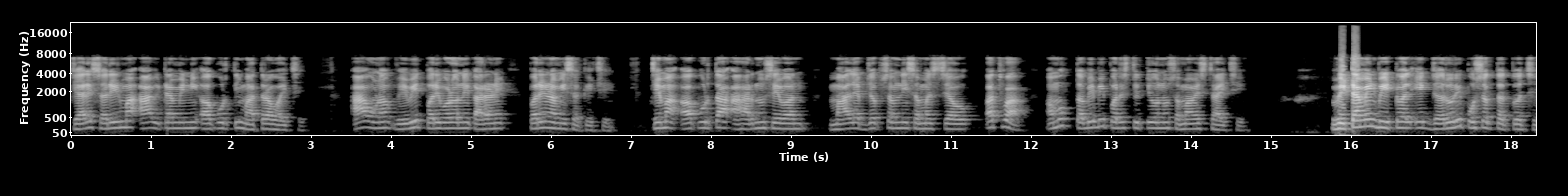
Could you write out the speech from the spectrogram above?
જ્યારે શરીરમાં આ વિટામિનની અપૂરતી માત્રા હોય છે. આ ઉણપ વિવિધ પરિબળોને કારણે પરિણમી શકે છે. જેમાં અપૂરતા આહારનું સેવન, માલ એબ્ઝોર્પ્શનની સમસ્યાઓ અથવા અમુક તબીબી પરિસ્થિતિઓનો સમાવેશ થાય છે. વિટામિન બી ટ્વેલ્વ એક જરૂરી પોષક તત્વ છે,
